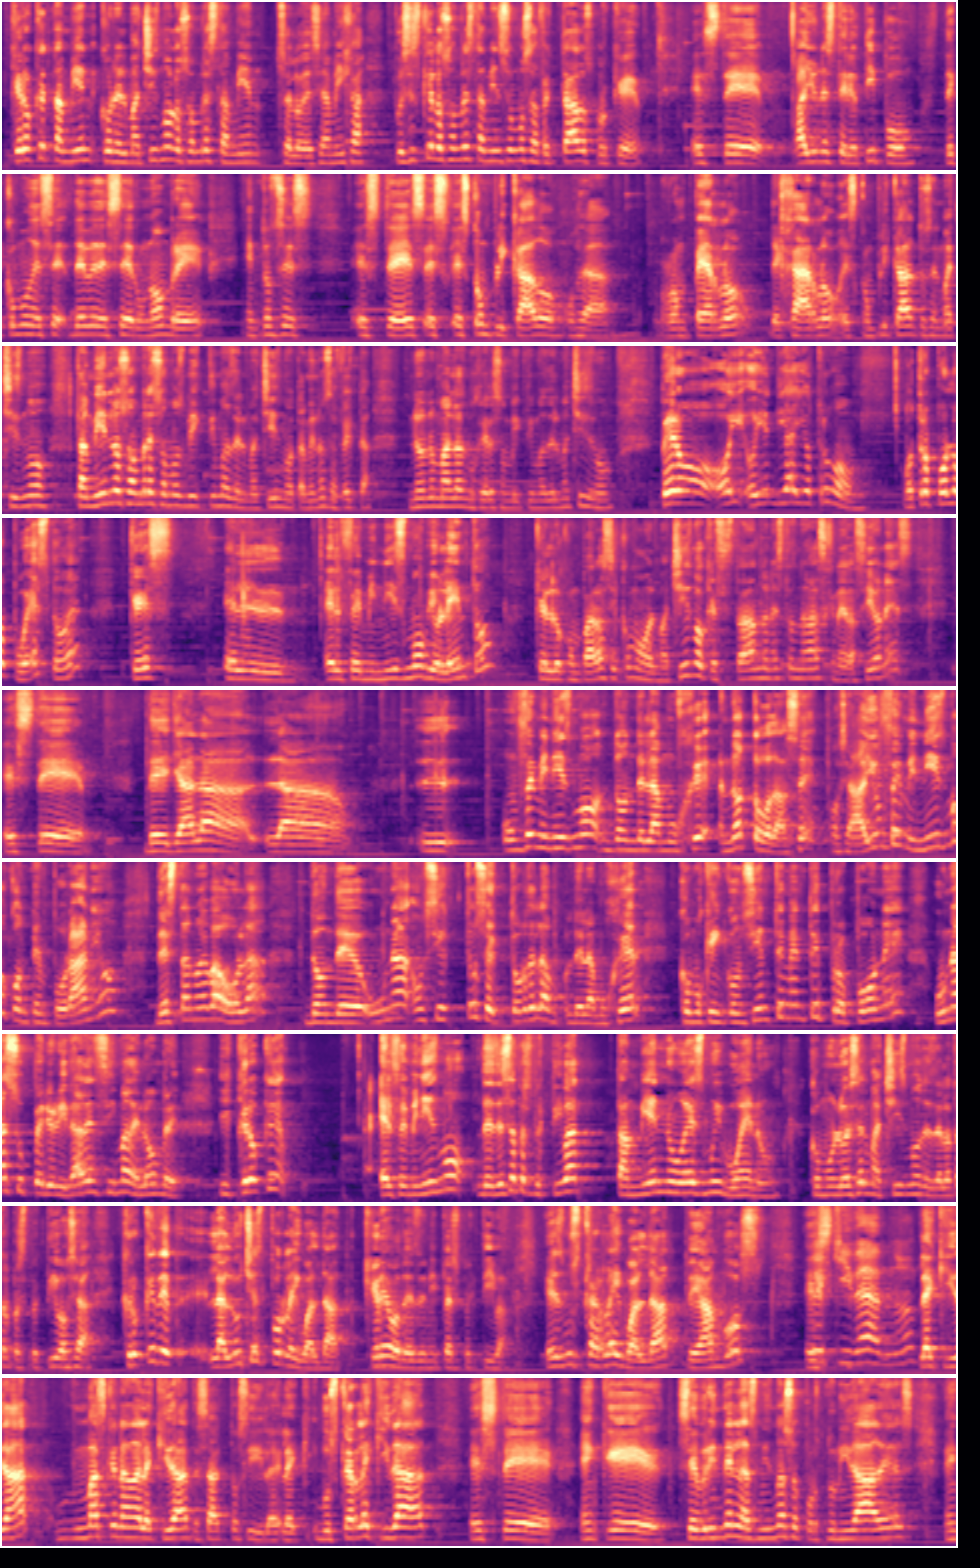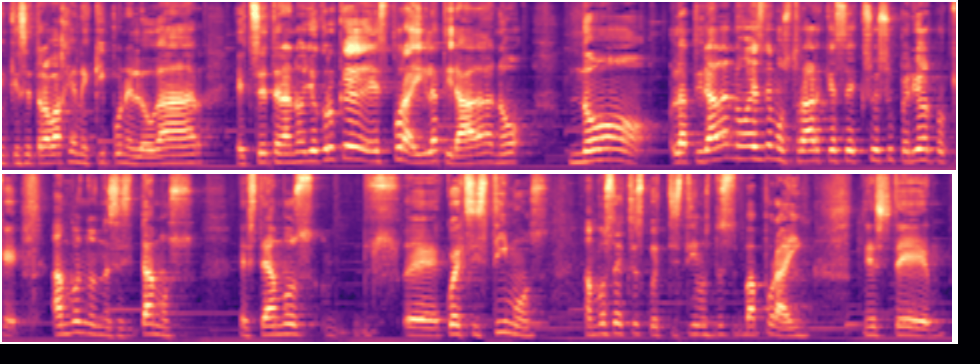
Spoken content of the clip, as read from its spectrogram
creo que también con el machismo los hombres también, se lo decía mi hija, pues es que los hombres también somos afectados porque este, hay un estereotipo de cómo debe de ser un hombre. Entonces, este, es, es, complicado, o sea, romperlo, dejarlo, es complicado. Entonces el machismo, también los hombres somos víctimas del machismo, también nos afecta. No nomás las mujeres son víctimas del machismo. Pero hoy, hoy en día hay otro, otro polo opuesto, ¿eh? que es el, el feminismo violento, que lo compara así como el machismo que se está dando en estas nuevas generaciones. Este, de ya la, la, un feminismo donde la mujer, no todas, ¿eh? O sea, hay un feminismo contemporáneo de esta nueva ola donde una, un cierto sector de la, de la mujer como que inconscientemente propone una superioridad encima del hombre. Y creo que el feminismo desde esa perspectiva también no es muy bueno como lo es el machismo desde la otra perspectiva. O sea, creo que la lucha es por la igualdad, creo desde mi perspectiva. Es buscar la igualdad de ambos. La equidad, ¿no? La equidad, más que nada la equidad, exacto, sí, buscar la equidad este, en que se brinden las mismas oportunidades, en que se trabaje en equipo en el hogar, etcétera, ¿no? Yo creo que es por ahí la tirada, no, no, la tirada no es demostrar que sexo es superior, porque ambos nos necesitamos, este, ambos eh, coexistimos, ambos sexos coexistimos, entonces va por ahí. Este,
